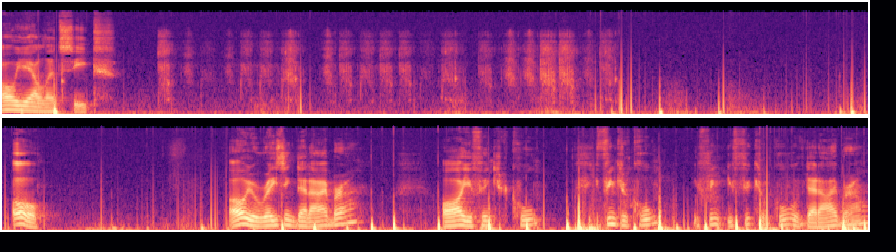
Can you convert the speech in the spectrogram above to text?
Oh yeah, let's eat. Oh. Oh, you're raising that eyebrow? Oh, you think you're cool? Think you're cool? You think you think you're cool with that eyebrow?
